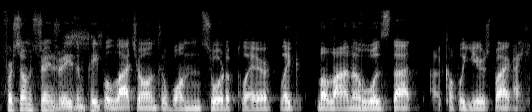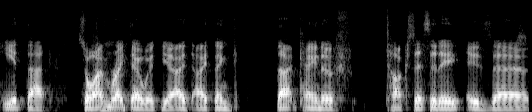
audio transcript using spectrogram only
for some strange reason, people latch on to one sort of player. Like Lallana was that a couple years back. I hate that. So I'm right there with you. I, I think that kind of toxicity is uh,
